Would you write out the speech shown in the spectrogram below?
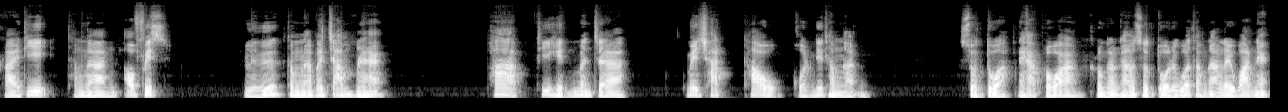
ใครที่ทำงานออฟฟิศหรือทำงานประจำนะฮะภาพที่เห็นมันจะไม่ชัดเท่าคนที่ทำงานส่วนตัวนะครับ เพราะว่าโครงการทำส่วนตัวหรือว่าทำงานรายวันเนี่ย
